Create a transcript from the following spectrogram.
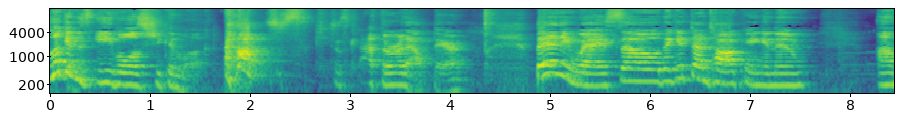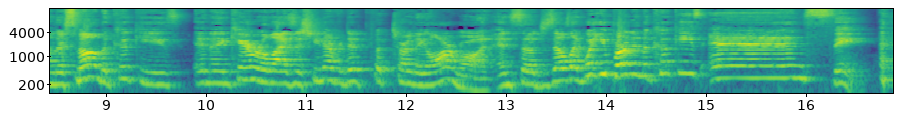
Look at as evil as she can look. just, just gotta throw it out there. But anyway, so they get done talking and then um, they're smelling the cookies and then Karen realizes she never did put turn the alarm on. And so Gizelle's like, what, you burning the cookies? And sing.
